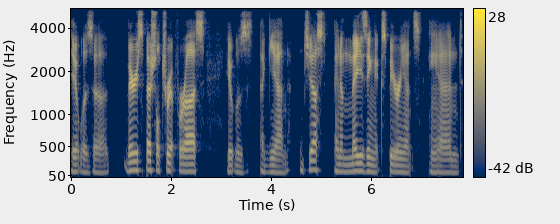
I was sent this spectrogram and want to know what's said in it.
it was a very special trip for us. It was, again, just an amazing experience, and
